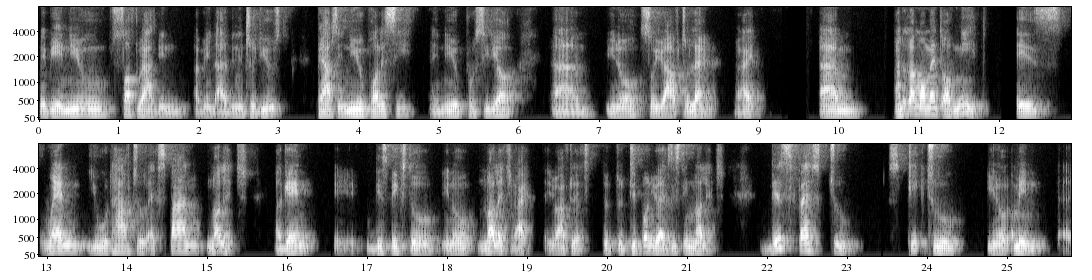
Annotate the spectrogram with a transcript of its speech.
maybe a new software has been, I mean, has been introduced, perhaps a new policy, a new procedure, um, you know, so you have to learn, right? Um, Another moment of need is when you would have to expand knowledge. Again, this speaks to you know knowledge, right? You have to, to, to deepen your existing knowledge. This first two speak to you know, I mean, uh,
